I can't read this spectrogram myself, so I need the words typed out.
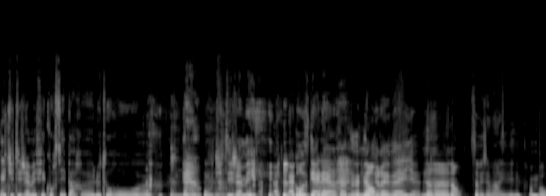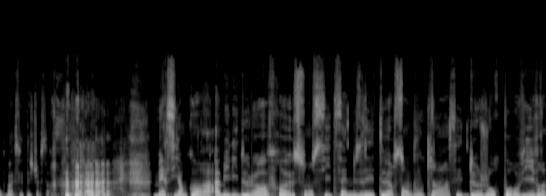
Et tu t'es jamais fait courser par euh, le taureau euh, Ou tu t'es jamais. la grosse galère de- Non. du réveil? Non, non, non, non, ça m'est jamais arrivé. Bon, bah c'est déjà ça. Merci encore à Amélie Deloffre. Son site, sa newsletter, son bouquin, c'est deux jours pour vivre.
